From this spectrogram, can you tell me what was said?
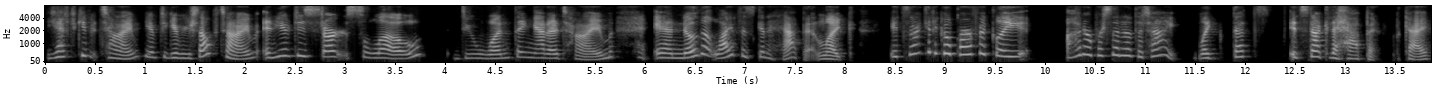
You have to give it time. You have to give yourself time and you have to start slow, do one thing at a time, and know that life is going to happen. Like, it's not going to go perfectly 100% of the time. Like, that's it's not going to happen. Okay.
